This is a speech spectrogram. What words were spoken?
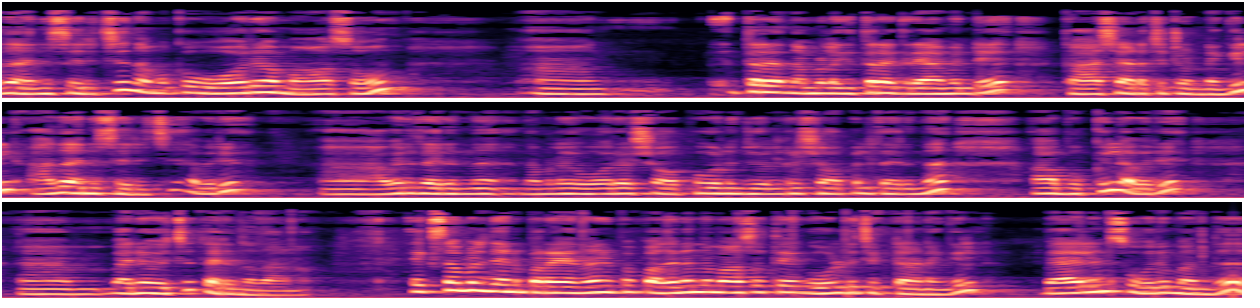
അതനുസരിച്ച് നമുക്ക് ഓരോ മാസവും ഇത്ര നമ്മൾ ഇത്ര ഗ്രാമിന്റെ കാശ് അടച്ചിട്ടുണ്ടെങ്കിൽ അതനുസരിച്ച് അവർ അവർ തരുന്ന നമ്മൾ ഓരോ ഷോപ്പുകളും ജ്വല്ലറി ഷോപ്പിൽ തരുന്ന ആ ബുക്കിൽ അവർ വരവെച്ച് തരുന്നതാണ്. എക്സാമ്പിൾ ഞാൻ പറയുന്നത് ഇപ്പോൾ പതിനൊന്ന് മാസത്തെ ഗോൾഡ് ചിട്ടാണെങ്കിൽ ബാലൻസ് ഒരു മന്ത്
